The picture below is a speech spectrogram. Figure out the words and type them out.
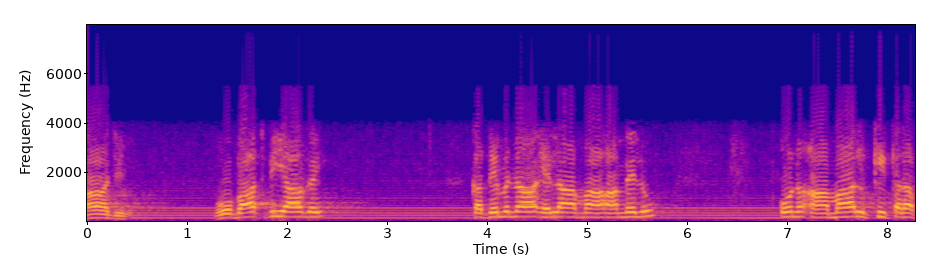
ہاں جی وہ بات بھی آ گئی۔ قدمنا الا ما عاملو ان اعمال کی طرف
